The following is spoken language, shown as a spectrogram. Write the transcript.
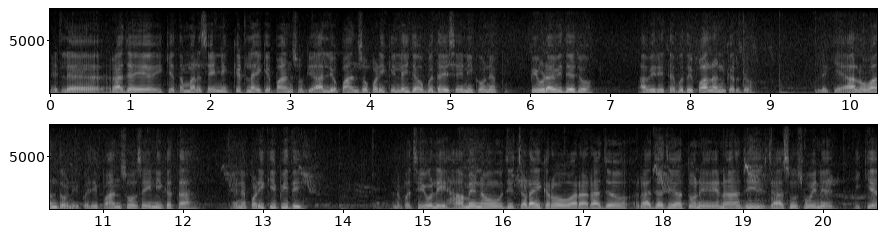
એટલે રાજાએ કે તમારા સૈનિક કેટલાય? કે પાંચસો. કે હાલ્યો પાંચસો પડીકી લઈ જાઓ બધાય સૈનિકોને, પીવડાવી દેજો. આવી રીતે બધું પાલન કરજો. એટલે કે હાલો વાંધો નહીં. પછી પાંચસો સૈનિક હતા, એને પડીકી પીધી. અને પછી ઓલી હામેનો જે ચડાઈ કરવાવાળા રાજા રાજા જે હતો ને, એના જે જાસૂસ હોય ને એ કે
